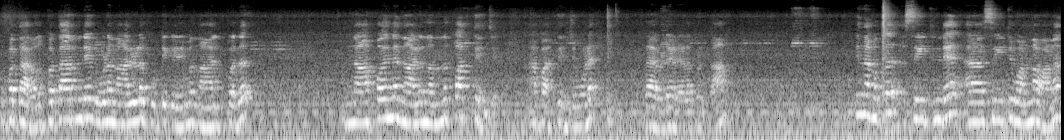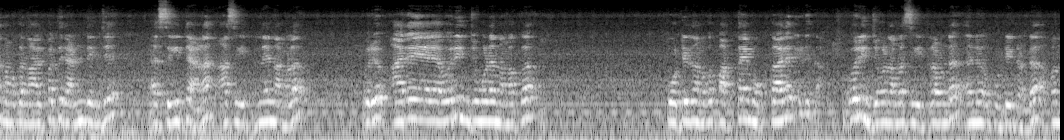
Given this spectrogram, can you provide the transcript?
മുപ്പത്താറ്. മുപ്പത്താറിന്റെ കൂടെ നാലൂടെ കൂട്ടി കഴിയുമ്പോൾ നാൽപ്പത്. നാൽപ്പതിന്റെ നാല് നിന്ന് പത്തിഞ്ച്. ആ പത്തിഞ്ചും കൂടെ ഇതാ ഇവിടെ ഇടപെടുത്താം ഇനി നമുക്ക് സീറ്റിന്റെ സീറ്റ് വണ്ണമാണ്. നമുക്ക് നാൽപ്പത്തി രണ്ട് ഇഞ്ച് സീറ്റാണ് ആ സീറ്റിനെ നമ്മൾ ഒരു അര ഒരു ഇഞ്ചും കൂടെ നമുക്ക് കൂട്ടിയിട്ട് നമുക്ക് പത്തേ മുക്കാൽ എടുക്കാം ഒരു ഇഞ്ചും കൂടെ നമ്മൾ സീറ്റ് റൗണ്ട് അതിന് കൂട്ടിയിട്ടുണ്ട്. അപ്പം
